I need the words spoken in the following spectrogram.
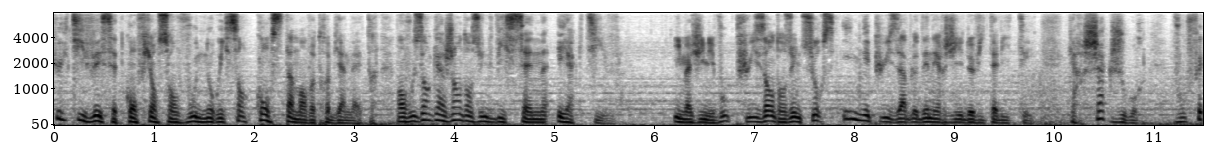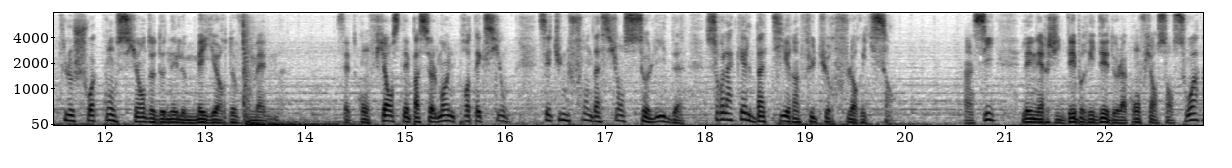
Cultivez cette confiance en vous nourrissant constamment votre bien-être, en vous engageant dans une vie saine et active. Imaginez-vous puisant dans une source inépuisable d'énergie et de vitalité, car chaque jour, vous faites le choix conscient de donner le meilleur de vous-même. Cette confiance n'est pas seulement une protection, c'est une fondation solide sur laquelle bâtir un futur florissant. Ainsi, l'énergie débridée de la confiance en soi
